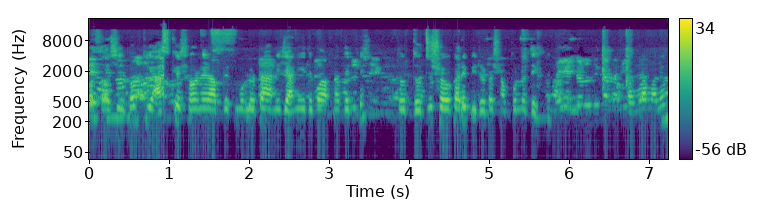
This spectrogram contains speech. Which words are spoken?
কত আসে এবং কি আজকে স্বর্ণের আপডেট মূল্যটা আমি জানিয়ে দেবো আপনাদেরকে। তো ধৈর্য সহকারে ভিডিওটা সম্পূর্ণ দেখবেন। বাংলা মালুম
